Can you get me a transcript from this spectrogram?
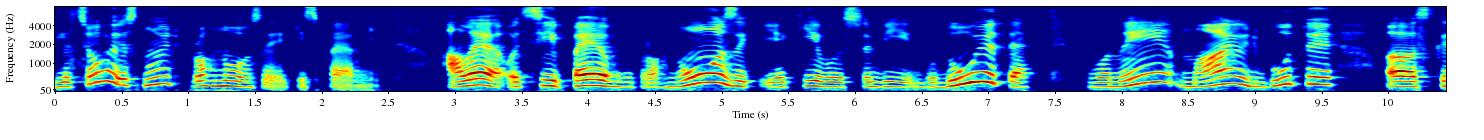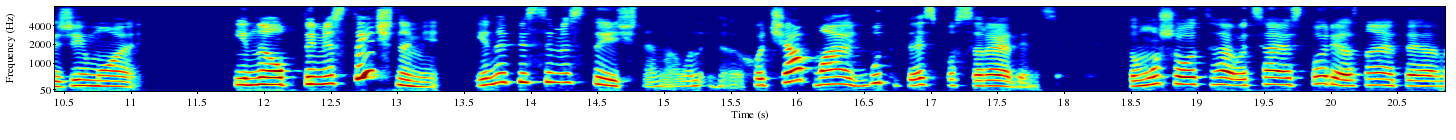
Для цього існують прогнози якісь певні. Але оці певні прогнози, які ви собі будуєте, вони мають бути, е, скажімо, і не оптимістичними, і не песимістичними. Вони хоча б мають бути десь посерединці. Тому що оця, оця історія, знаєте,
